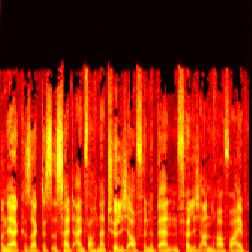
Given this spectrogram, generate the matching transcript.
Und er hat gesagt, es ist halt einfach natürlich auch für eine Band ein völlig anderer Vibe.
